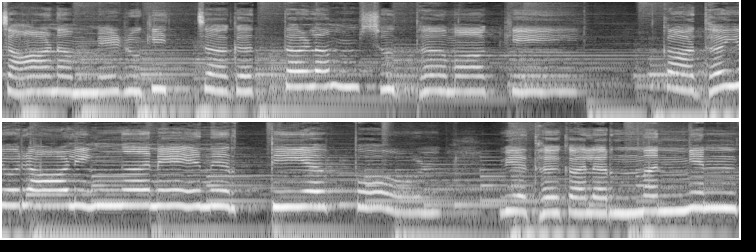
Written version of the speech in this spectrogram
ചാണം മെഴുകിച്ചകത്തളം ശുദ്ധമാക്കി. കഥയൊരാളിങ്ങനെ നിർത്തിയപ്പോൾ വ്യഥ കലർന്നന്യൻ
